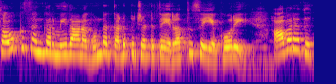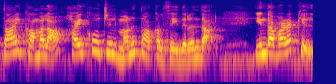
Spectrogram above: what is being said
சவுக்கு சங்கர் மீதான குண்டர் தடுப்புச் சட்டத்தை ரத்து செய்ய கோரி அவரது தாய் கமலா ஹைகோர்ட்டில் மனு தாக்கல் செய்திருந்தார். இந்த வழக்கில்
